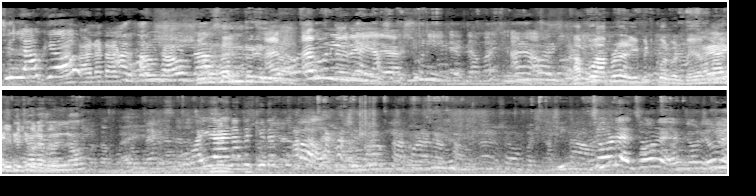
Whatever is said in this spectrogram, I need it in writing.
চিল্লাও কেউ? আপু আপনারা রিপিট করবেন ভাইয়া রিপিট করে ফেলবেন ভাইয়া আয়নাতে কি দেখতে পাও? জোরে জোরে। জোরে.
